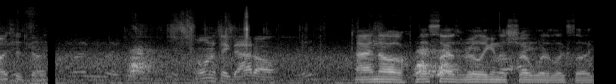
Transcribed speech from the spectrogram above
it's just done. I want to take that off. I know, this side's really gonna show what it looks like.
